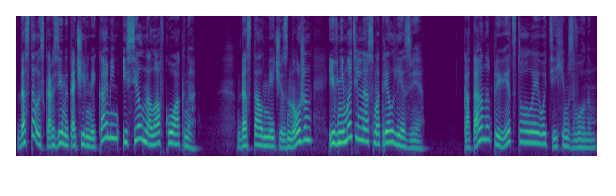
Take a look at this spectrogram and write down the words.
достал из корзины точильный камень и сел на лавку у окна. Достал меч из ножен и внимательно осмотрел лезвие. Катана приветствовала его тихим звоном.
